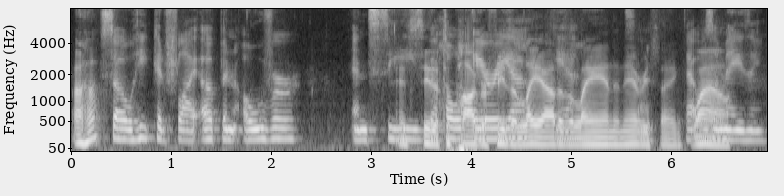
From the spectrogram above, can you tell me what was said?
Uh huh. so he could fly up and over and see, And see the, whole topography, area. the layout of the land, and So everything. That wow. was amazing.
